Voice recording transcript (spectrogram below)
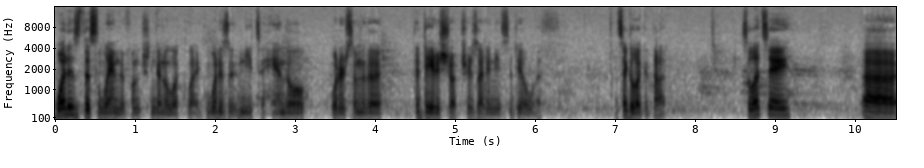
what is this lambda function going to look like? What does it need to handle? What are some of the, the data structures that it needs to deal with? Let's take a look at that. So let's say uh,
